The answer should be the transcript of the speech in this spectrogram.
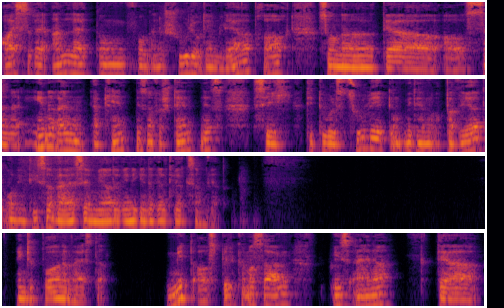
äußere Anleitung von einer Schule oder einem Lehrer braucht, sondern der aus seiner inneren Erkenntnis und Verständnis sich die Tools zulegt und mit ihnen operiert und in dieser Weise mehr oder weniger in der Welt wirksam wird. Ein geborener Meister. Mit Ausbild kann man sagen, ist einer, der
